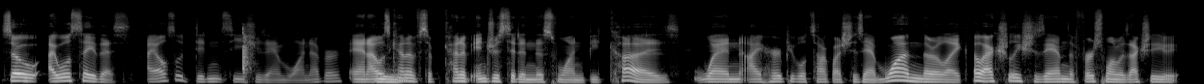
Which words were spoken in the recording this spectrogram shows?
So I will say this: I also didn't see Shazam one ever, and I was mm. kind of kind of interested in this one because when I heard people talk about Shazam one, they're like, "Oh, actually, Shazam the first one was actually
